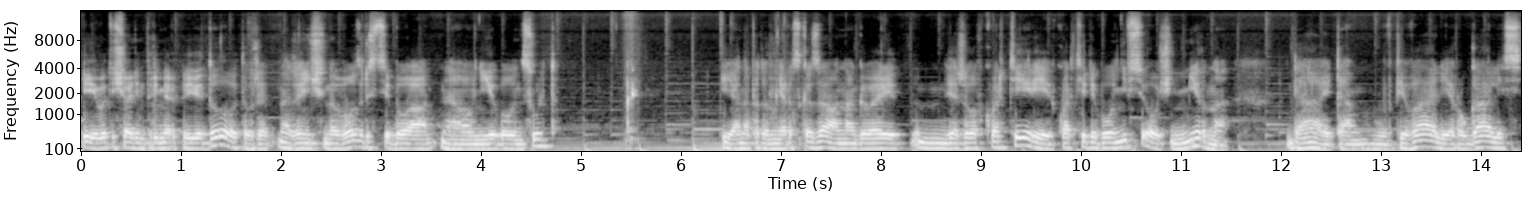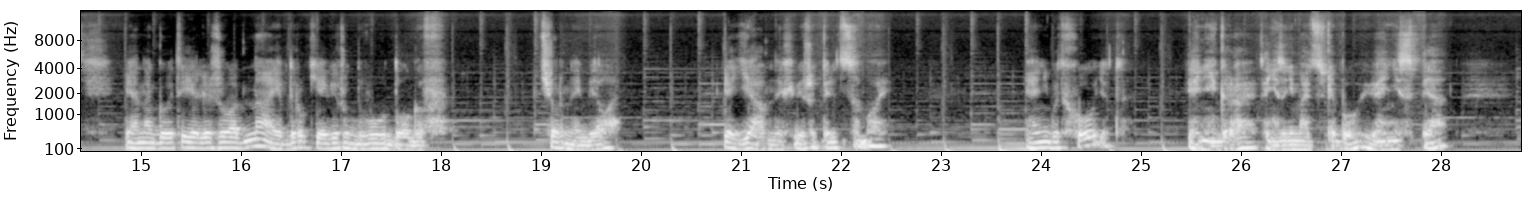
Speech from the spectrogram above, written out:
И вот еще один пример приведу. Это уже женщина в возрасте была, у нее был инсульт. И она потом мне рассказала, она говорит, я жила в квартире, и в квартире было не все очень мирно да, и там выпивали, ругались. И она говорит, я лежу одна, и вдруг я вижу двух догов. Черное и белое. Я явно их вижу перед собой. И они, говорит, ходят, и они играют, и они занимаются любовью, и они спят.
